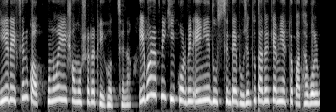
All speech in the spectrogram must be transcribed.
গিয়ে দেখছেন কখনোই এই সমস্যাটা ঠিক হচ্ছে না। এবার আপনি কি করবেন, এই নিয়ে দুশ্চিন্তায় ভুগছেন, তো তাদেরকে আমি একটা কথা বলব,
